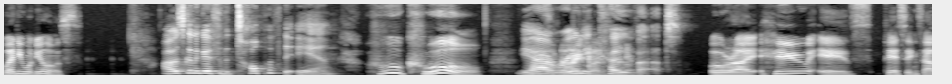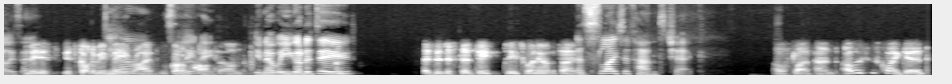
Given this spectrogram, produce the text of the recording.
where do you want yours? I was going to go for the top of the ear. Ooh, cool. Yeah, Oh, really covert. All right, who is piercing Sally's I mean, it's, it's got to be me, right? We've got to pass it on. you know what you got to do? Is it just a D D twenty on its own? A sleight of hand check. Oh, a sleight of hand. Oh, this is quite good.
